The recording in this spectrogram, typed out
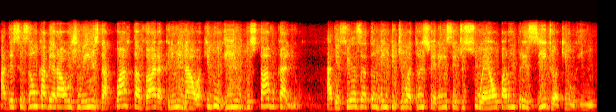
a decisão caberá ao juiz da quarta vara criminal aqui do Rio, Gustavo Calil. A defesa também pediu a transferência de Suel para um presídio aqui no Rio.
